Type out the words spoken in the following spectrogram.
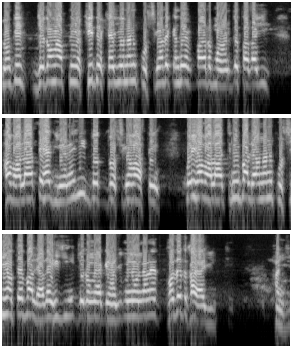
ਕਿਉਂਕਿ ਜਦੋਂ ਮੈਂ ਆਪਣੀ ਅੱਖੀ ਦੇਖਿਆ ਜੀ, ਉਹਨਾਂ ਨੂੰ ਕੁਰਸੀਆਂ ਤੇ ਕਹਿੰਦੇ ਪਰ ਰਿਮਾਂਡ ਦਿੱਤਾ ਦਾ ਜੀ। ਹਵਾਲਾਤ ਤੇ ਹੈਗੀਆਂ ਨੇ ਜੀ ਦੋਸ਼ੀਆਂ ਵਾਸਤੇ। ਕੋਈ ਹਵਾਲਾਤ 'ਚ ਨਹੀਂ ਭਾਲਿਆ, ਉਹਨਾਂ ਨੂੰ ਕੁਰਸੀਆਂ ਉੱਤੇ ਭਾਲਿਆ ਦਾ ਹੀ ਜੀ, ਜਦੋਂ ਮੈਂ ਕਿਹਾ ਜੀ, ਮੈਨੂੰ ਉਹਨਾਂ ਨੇ ਖੁਦ ਦਿਖਾਇਆ ਜੀ। ਹਾਂਜੀ।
